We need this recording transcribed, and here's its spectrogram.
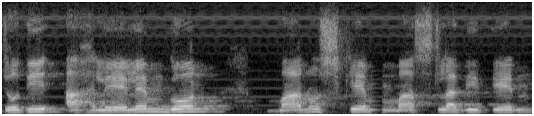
যদি আহলে এলেমগণ মানুষকে মাসলা দিতেন,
